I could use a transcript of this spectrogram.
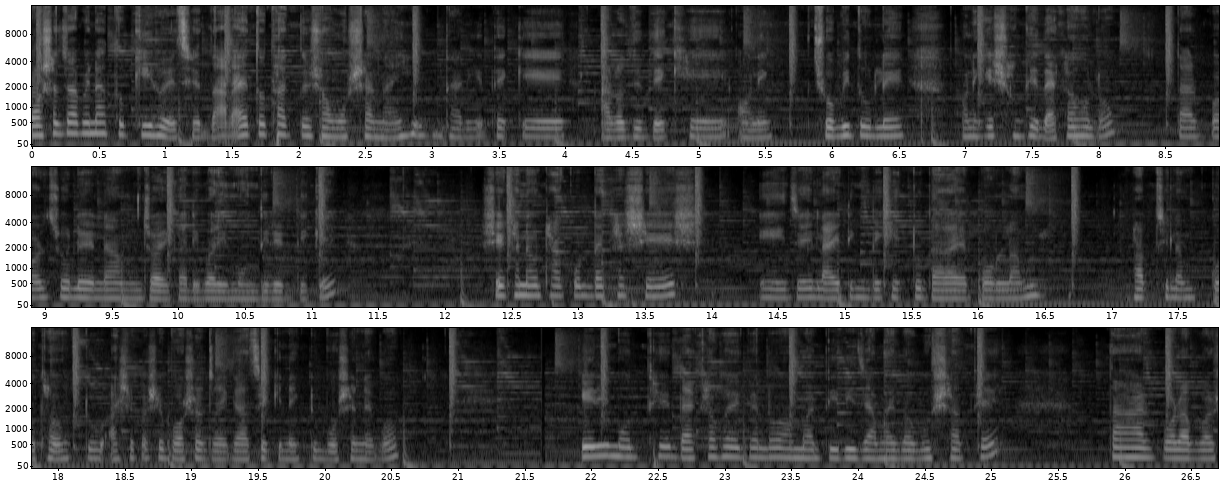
বসা যাবে না, তো কি হয়েছে? দাঁড়ায় তো থাকতে সমস্যা নাই। দাঁড়িয়ে থেকে আরতি দেখে অনেক ছবি তুলে অনেকের সঙ্গে দেখা হলো। তারপর চলে এলাম জয় কালীবাড়ি মন্দিরের দিকে। সেখানেও ঠাকুর দেখা শেষ। এই যে লাইটিং দেখে একটু দাঁড়ায় পড়লাম। ভাবছিলাম কোথাও একটু আশেপাশে বসার জায়গা আছে কিনা একটু বসে নেব। এরই মধ্যে দেখা হয়ে গেল আমার দিদি জামাইবাবুর সাথে। তারপর আবার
